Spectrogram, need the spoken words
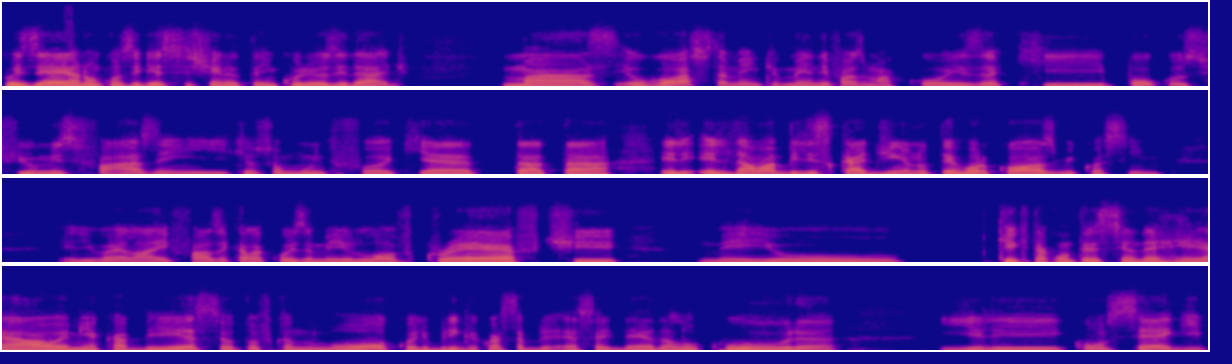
Pois é, eu não consegui assistir ainda, tenho curiosidade. Mas eu gosto também que o Mandy faz uma coisa que poucos filmes fazem e que eu sou muito fã, que é tratar. Ele, ele dá uma beliscadinha no terror cósmico, assim. Ele vai lá e faz aquela coisa meio Lovecraft, meio o que está acontecendo é real, é minha cabeça, eu estou ficando louco. Ele brinca com essa, essa ideia da loucura e ele consegue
